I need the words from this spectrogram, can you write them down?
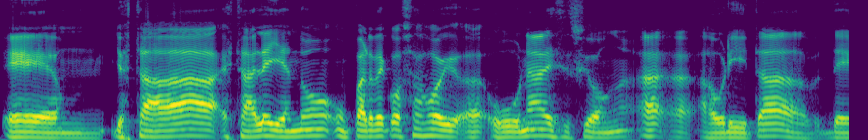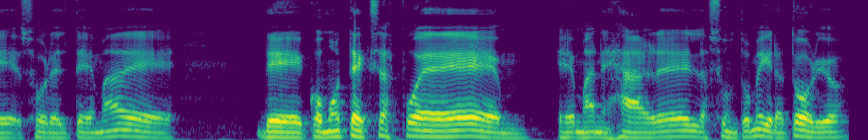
Eh, yo estaba, estaba leyendo un par de cosas hoy. eh, hubo una decisión a- a- ahorita de, sobre el tema de, de cómo Texas puede eh, manejar el asunto migratorio.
